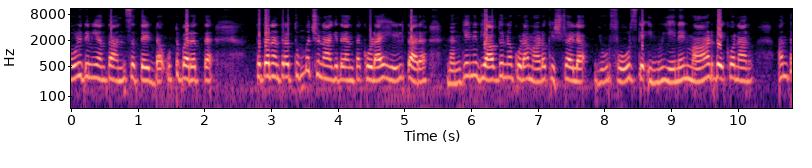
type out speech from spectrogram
ನೋಡಿದ್ದೀನಿ ಅಂತ ಅನಿಸುತ್ತೆ. ಡೌಟ್ ಬರುತ್ತೆ. ತದನಂತರ ತುಂಬ ಚೆನ್ನಾಗಿದೆ ಅಂತ ಕೂಡ ಹೇಳ್ತಾರೆ. ನನಗೇನಿದು ಯಾವುದನ್ನು ಕೂಡ ಮಾಡೋಕ್ಕೆ ಇಷ್ಟ ಇಲ್ಲ. ಇವ್ರ ಫೋರ್ಸ್ಗೆ ಇನ್ನೂ ಏನೇನು ಮಾಡಬೇಕೋ ನಾನು ಅಂತ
